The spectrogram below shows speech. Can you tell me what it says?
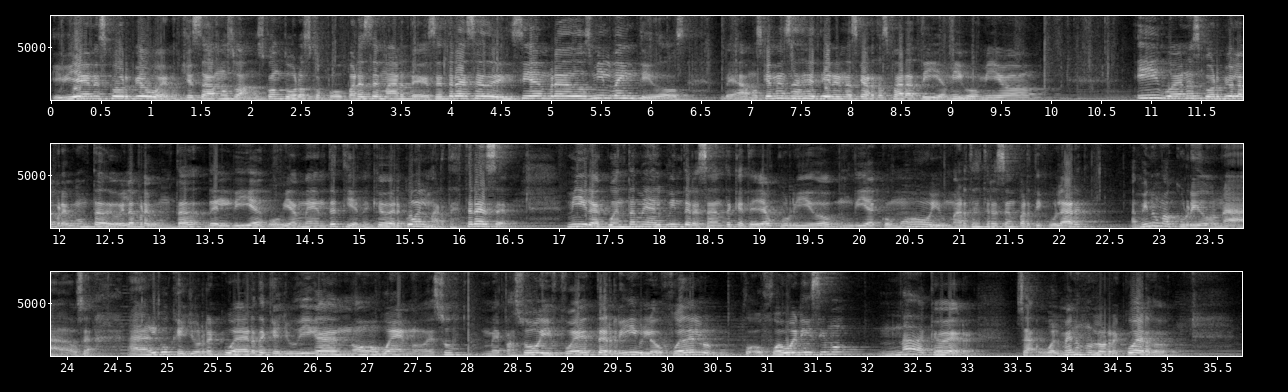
Y bien, Scorpio, bueno, aquí estamos, vamos con tu horóscopo para este martes, ese 13 de diciembre de 2022. Veamos qué mensaje tienen las cartas para ti, amigo mío. Y bueno, Scorpio, la pregunta de hoy, la pregunta del día, obviamente tiene que ver con el martes 13. Mira, cuéntame algo interesante que te haya ocurrido un día como hoy, un martes 13 en particular, a mí no me ha ocurrido nada, o sea, algo que yo recuerde, que yo diga, no, bueno, eso me pasó y fue terrible o fue, de o fue buenísimo, nada que ver, o sea, o al menos no lo recuerdo.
